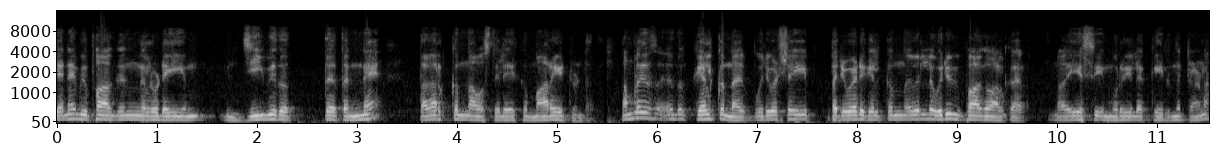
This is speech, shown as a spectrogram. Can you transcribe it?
ജനവിഭാഗങ്ങളുടെയും ജീവിതത്തെ തന്നെ തകർക്കുന്ന അവസ്ഥയിലേക്ക് മാറിയിട്ടുണ്ട്. നമ്മൾ ഇത് കേൾക്കുന്ന ഒരുപക്ഷെ ഈ പരിപാടി കേൾക്കുന്നവരിൽ ഒരു വിഭാഗം ആൾക്കാർ എ സി മുറിയിലൊക്കെ ഇരുന്നിട്ടാണ്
